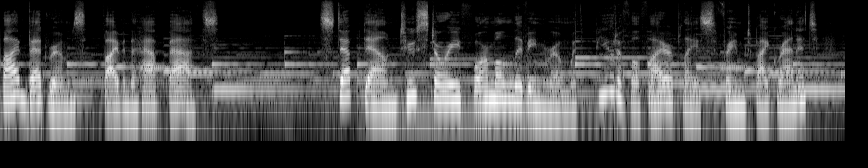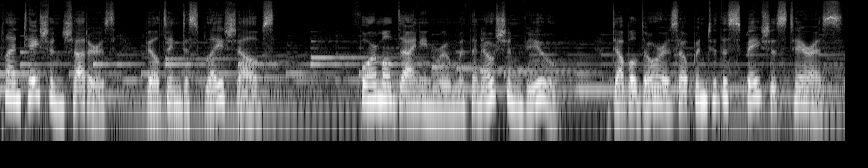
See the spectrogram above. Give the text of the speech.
five bedrooms, five and a half baths. Step down two story formal living room with beautiful fireplace framed by granite, plantation shutters, built in display shelves, formal dining room with an ocean view. Double doors open to the spacious terrace.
